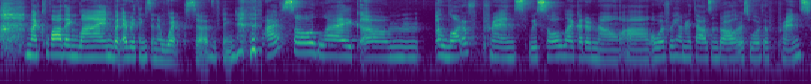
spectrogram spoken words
my clothing line, but everything's in the works, so everything. I've sold like um, a lot of prints. We sold like, I don't know, uh, over $300,000 worth of prints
